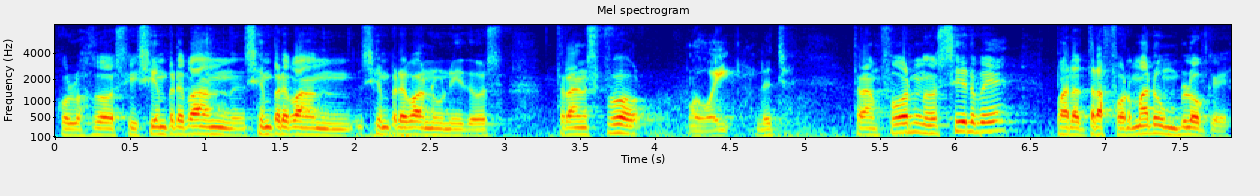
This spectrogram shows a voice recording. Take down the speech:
con los dos, y siempre van, siempre van, siempre van unidos. Transform, oh, leche. Transform nos sirve para transformar un bloque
